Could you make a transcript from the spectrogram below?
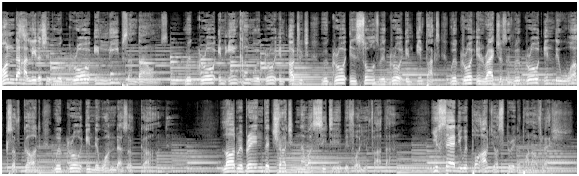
under her leadership we will grow in leaps and bounds. We'll grow in income, we'll grow in outreach, we'll grow in souls, we'll grow in impact, we'll grow in righteousness, we'll grow in the works of God, we'll grow in the wonders of God. Lord, we bring the church in our city before you, Father. You said you will pour out your spirit upon our flesh.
